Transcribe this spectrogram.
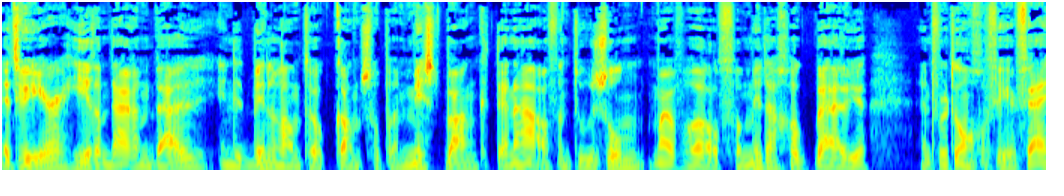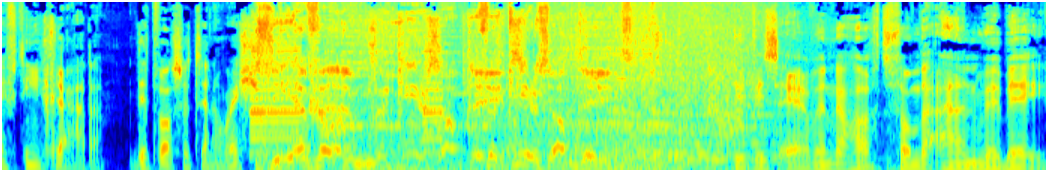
Het weer, hier en daar een bui. In het binnenland ook kans op een mistbank. Daarna af en toe zon, maar vooral vanmiddag ook buien. En het wordt ongeveer 15 graden. Dit was het NOS. ZFM, verkeersupdate. verkeersupdate. Dit is Erwin de Hart van de ANWB.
